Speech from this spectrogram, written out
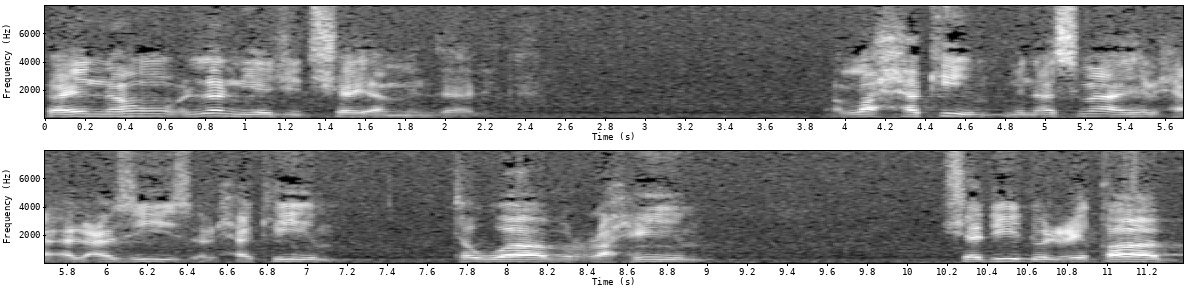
فإنه لن يجد شيئا من ذلك. الله حكيم من أسمائه العزيز الحكيم تواب الرحيم شديد العقاب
